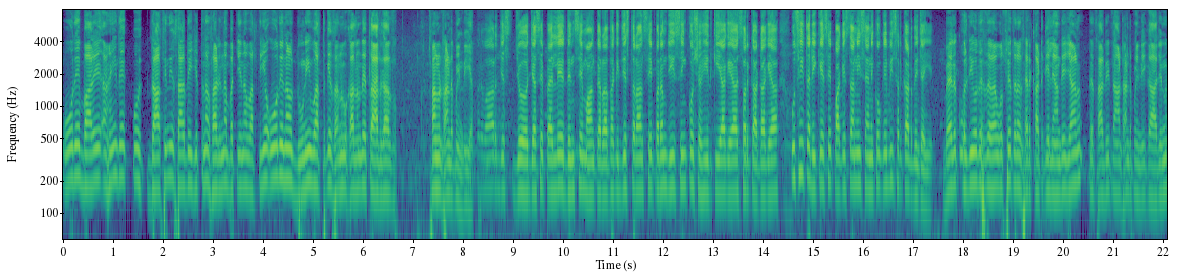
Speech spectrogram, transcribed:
ਉਹਦੇ ਬਾਰੇ ਅਸੀਂ ਤੇ ਕੋਈ ਦੱਸ ਹੀ ਨਹੀਂ ਸਕਦੇ ਜਿਤਨਾ ਸਾਡੇ ਨਾਲ ਬੱਚੇ ਨਾਲ ਵਰਤੀ ਆ ਉਹਦੇ ਨਾਲ ਦੂਣੀ ਵਰਤ ਕੇ ਸਾਨੂੰ ਵਿਖਾਲਣ ਦੇ ਤਾਦਗਾਲ ਸਾਨੂੰ ਠੰਡ ਪੈਂਦੀ ਆ परिवार जिस जो जैसे पहले दिन से मांग कर रहा था कि जिस तरह से परमजीत सिंह को शहीद किया गया सर काटा गया उसी तरीके से पाकिस्तानी सैनिकों के भी सर काटने चाहिए ਬਿਲਕੁਲ ਜੀ ਉਹਦੇ ਤਰ੍ਹਾਂ ਉਸੇ ਤਰ੍ਹਾਂ ਸਿਰ ਕੱਟ ਕੇ ਲਿਆਂਦੇ ਜਾਣ ਤੇ ਸਾਡੀ ਤਾਂ ਠੰਡ ਪੈਂਦੀ ਕਾਜਨ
